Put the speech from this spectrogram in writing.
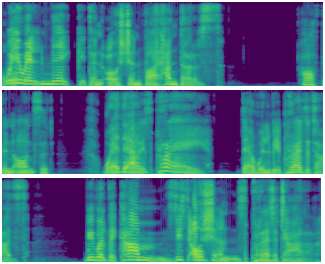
We will make it an ocean for hunters, Halfin answered. Where there is prey, there will be predators. We will become this ocean's predator.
